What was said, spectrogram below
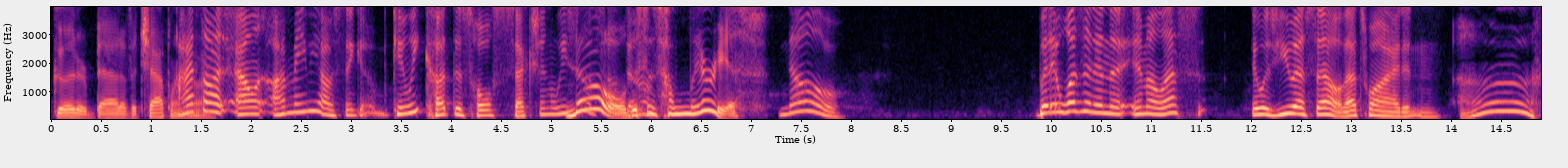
good or bad of a chaplain. I thought Alan. I maybe I was thinking. Can we cut this whole section? We no, so this is hilarious. no. But it wasn't in the MLS. It was USL. That's why I didn't. Ah,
